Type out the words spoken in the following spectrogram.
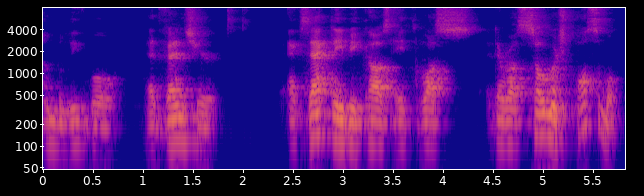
unbelievable adventure. Exactly because it was there was so much possible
